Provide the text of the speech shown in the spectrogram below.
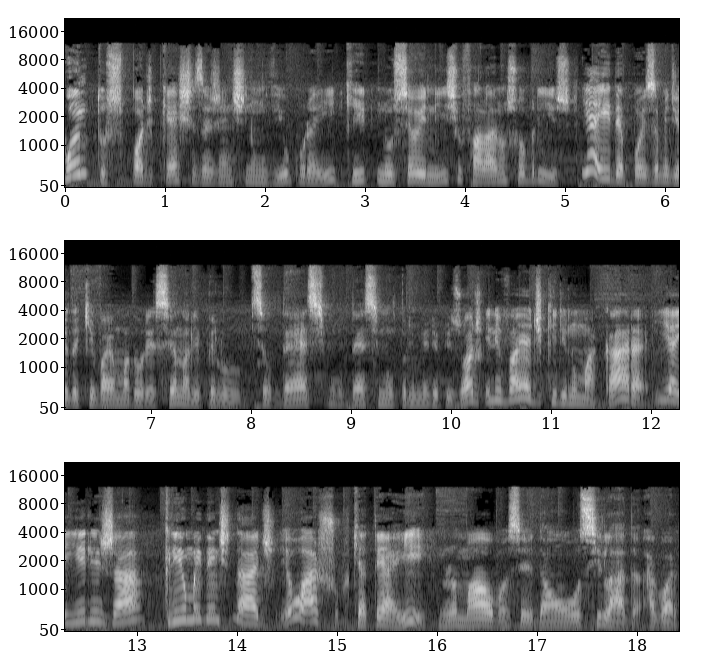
Quantos podcasts a gente não viu por aí que no seu início falaram sobre isso? E aí, depois, à medida que vai amadurecendo ali pelo seu décimo, décimo primeiro episódio, ele vai adquirindo uma cara e aí ele já cria uma identidade. Eu acho que até aí, normal você dar uma oscilada. Agora,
